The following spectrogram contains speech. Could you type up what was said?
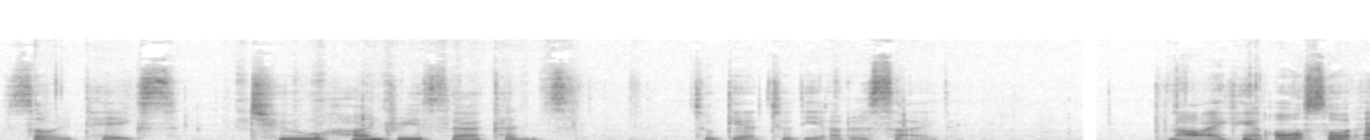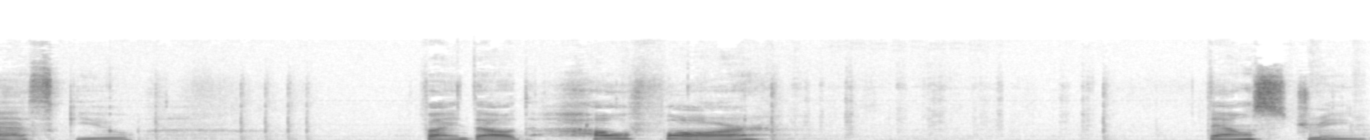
So it takes 200 seconds to get to the other side. Now I can also ask you find out how far downstream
